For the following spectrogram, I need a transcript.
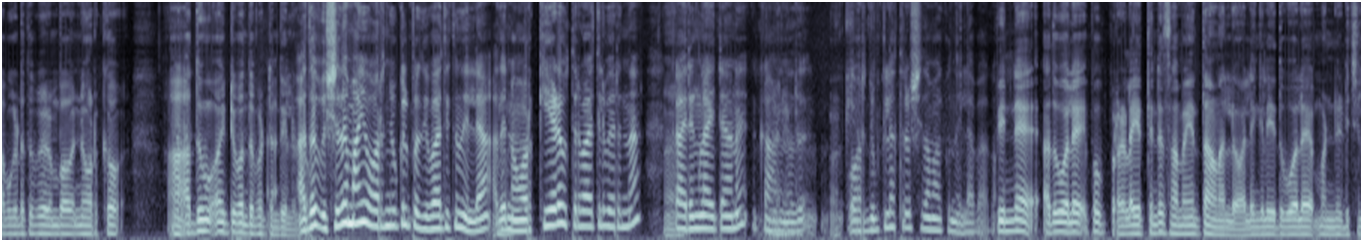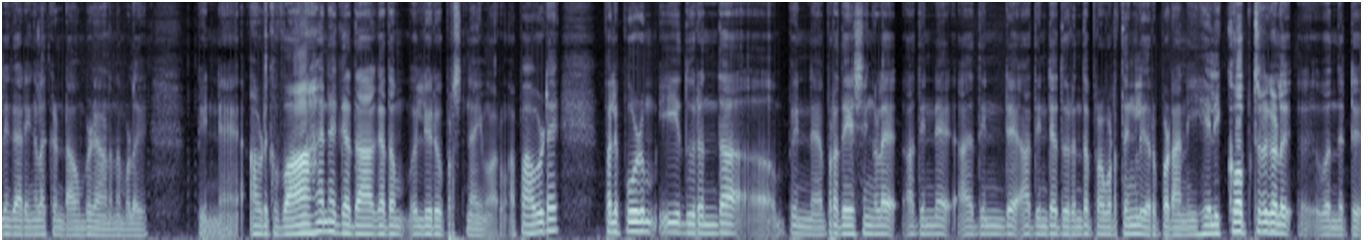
അപകടത്തിൽ വരുമ്പോൾ നോർക്ക അതുമായിട്ട് ബന്ധപ്പെട്ട് എന്തെങ്കിലും അത് വിശദമായി ഓറഞ്ച് ബുക്കിൽ പ്രതിപാദിക്കുന്നില്ല. അത് നോർക്കിയുടെ ഉത്തരവാദിത്തത്തിൽ വരുന്ന കാര്യങ്ങളായിട്ടാണ് കാണുന്നത്. ഓറഞ്ച് ബുക്കിൽ അത്ര വിശദമാക്കുന്നില്ല ഭാഗം. പിന്നെ അതുപോലെ ഇപ്പോൾ പ്രളയത്തിന്റെ സമയത്താണല്ലോ അല്ലെങ്കിൽ ഇതുപോലെ മണ്ണിടിച്ചിലും കാര്യങ്ങളൊക്കെ ഉണ്ടാകുമ്പോഴാണ് നമ്മൾ പിന്നെ അവിടേക്ക് വാഹന ഗതാഗതം വലിയൊരു പ്രശ്നമായി മാറും. അപ്പോൾ അവിടെ പലപ്പോഴും ഈ ദുരന്ത പിന്നെ പ്രദേശങ്ങളെ അതിന്റെ അതിന്റെ അതിന്റെ ദുരന്ത പ്രവർത്തനങ്ങളിൽ ഏർപ്പെടാൻ ഈ ഹെലികോപ്റ്ററുകൾ വന്നിട്ട്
